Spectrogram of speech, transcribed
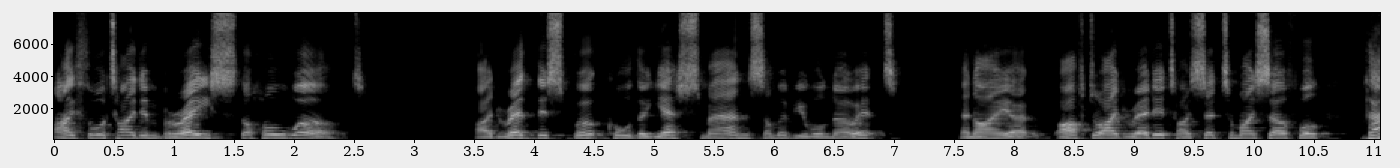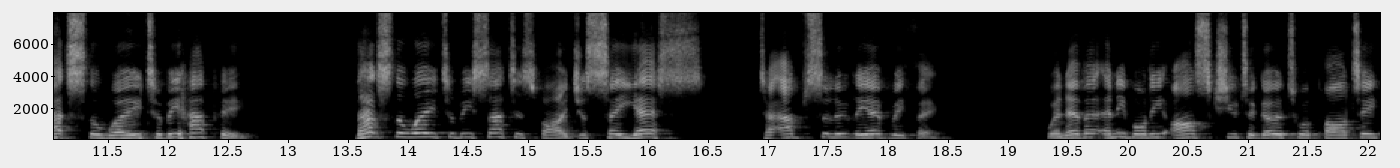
I thought I'd embrace the whole world. I'd read this book called The Yes Man. Some of you will know it. And I, uh, after I'd read it, I said to myself, well, that's the way to be happy. That's the way to be satisfied. Just say yes to absolutely everything. Whenever anybody asks you to go to a party,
